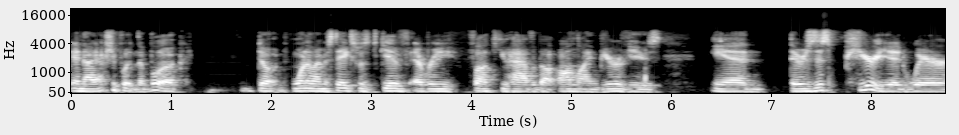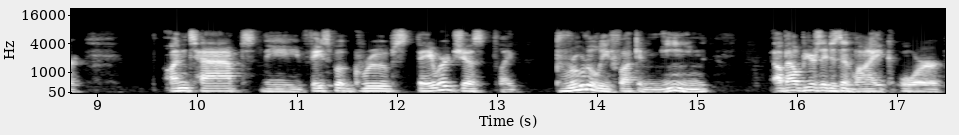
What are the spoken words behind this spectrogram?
and I actually put in the book, don't, one of my mistakes was to give every fuck you have about online beer reviews. And there's this period where Untappd, the Facebook groups, they were just like brutally fucking mean about beers they just didn't like, or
